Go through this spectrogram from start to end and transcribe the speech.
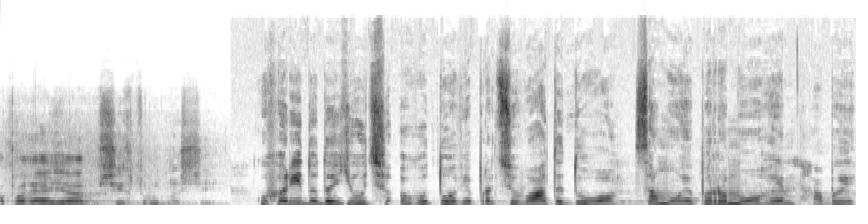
апогея всіх трудностей. Кухарі додають, готові працювати до самої перемоги, аби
